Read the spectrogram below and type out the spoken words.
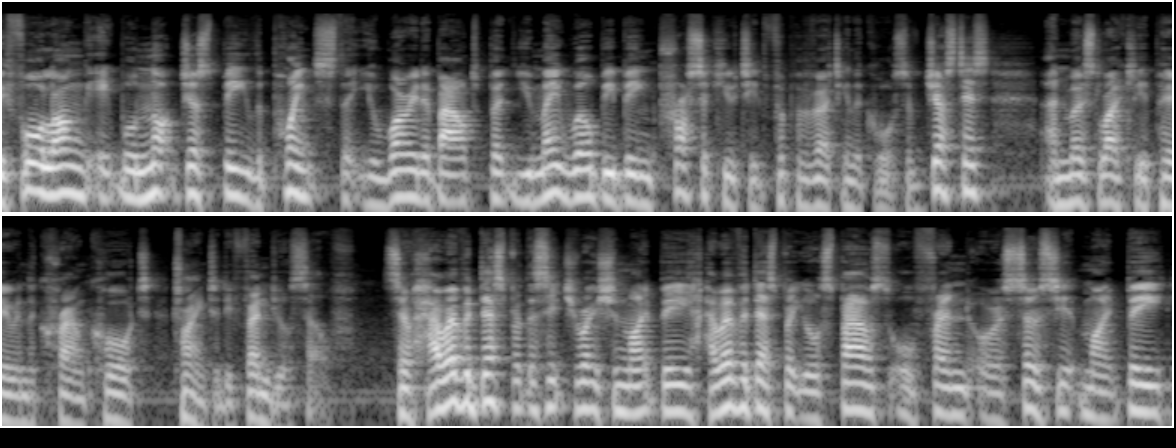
Before long, it will not just be the points that you're worried about, but you may well be being prosecuted for perverting the course of justice and most likely appear in the Crown Court trying to defend yourself. So, however desperate the situation might be, however desperate your spouse or friend or associate might be,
